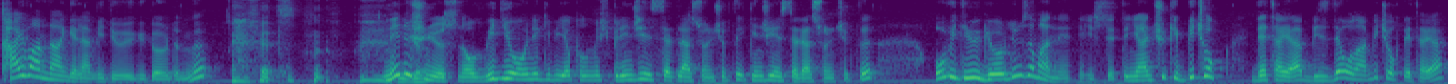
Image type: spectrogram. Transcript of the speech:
Tayvan'dan gelen videoyu gördün mü? Evet. ne düşünüyorsun? O video oyunu gibi yapılmış birinci instalasyonu çıktı, ikinci instalasyonu çıktı. O videoyu gördüğün zaman ne hissettin? Yani çünkü birçok detaya, bizde olan birçok detaya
